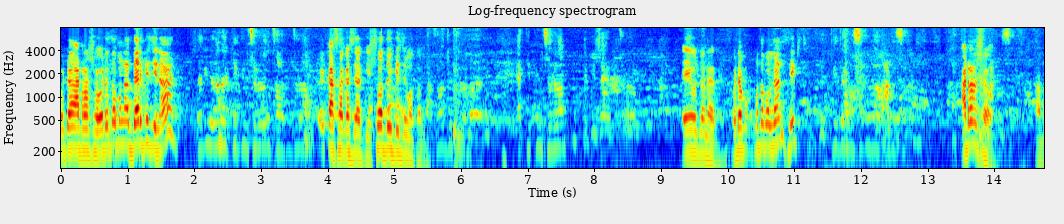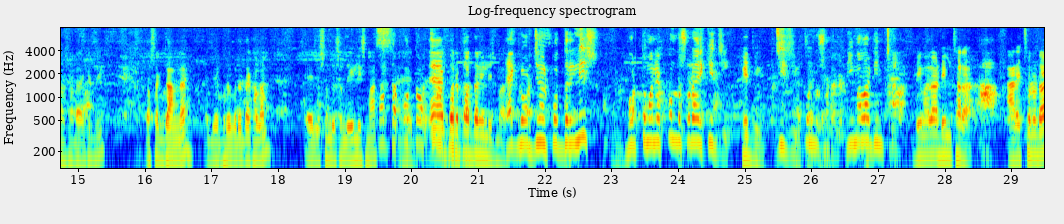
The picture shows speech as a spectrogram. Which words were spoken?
ওটা আঠারোশো ওটা তো মানে দেড় কেজি না? কাছাকাছি আর কি সোয়া দুই কেজি মতন। এই ওজনের ওটা কত বললেন আঠারোশো আঠারোশো। আঠারোশো টাকা কেজি। দর্শক জানলেন, এই যে ঘুরে ঘুরে দেখালাম। এই যে সুন্দর সুন্দর ইলিশ মাছ একবারে পদ্মার ইলিশ মাছ। একবারে অরিজিনাল পদ্মার ইলিশ বর্তমানে পনেরোশো টাকা কেজি। কেজি। জি জি পনেরোশো টাকা। ডিমালা ডিম ছাড়া। ডিমালা ডিম ছাড়া। আর এই ছোটটা?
